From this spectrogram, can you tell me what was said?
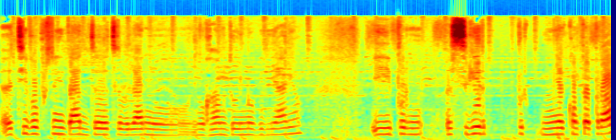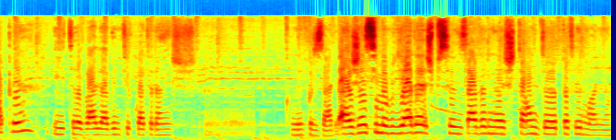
Eh, tive a oportunidade de trabalhar no, no ramo do imobiliário e por, a seguir por minha conta própria e trabalho há 24 anos eh, como empresária. A agência imobiliária é especializada na gestão de património.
